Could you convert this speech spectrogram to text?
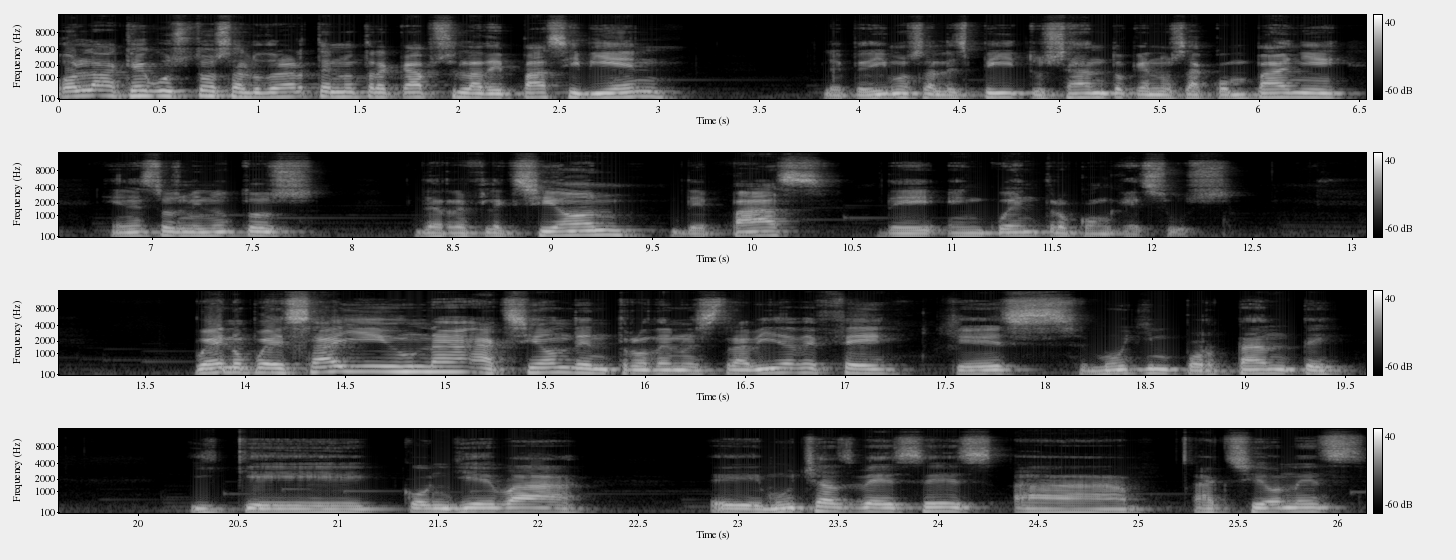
Hola, qué gusto saludarte en otra cápsula de paz y bien. Le pedimos al Espíritu Santo que nos acompañe en estos minutos de reflexión, de paz, de encuentro con Jesús. Bueno, pues hay una acción dentro de nuestra vida de fe que es muy importante y que conlleva eh, muchas veces a acciones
